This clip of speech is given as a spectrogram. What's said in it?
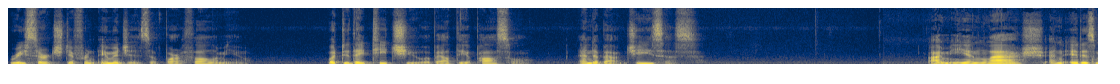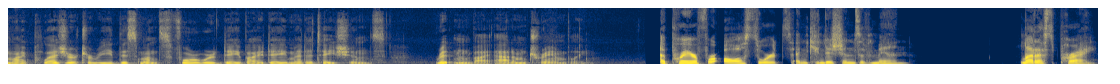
research different images of Bartholomew. What do they teach you about the Apostle and about Jesus? I'm Ian Lash, and it is my pleasure to read this month's Forward Day by Day Meditations, written by Adam Trambley. A prayer for all sorts and conditions of men. Let us pray.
